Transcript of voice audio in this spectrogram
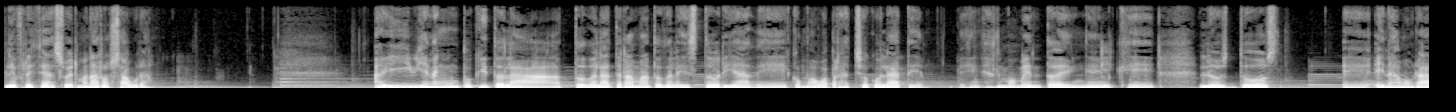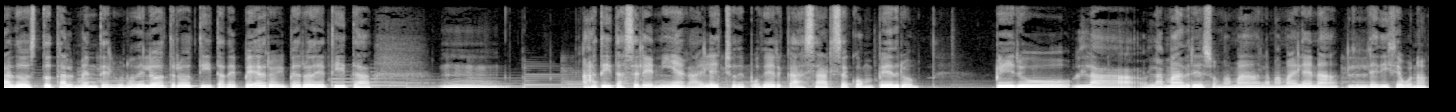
le ofrece a su hermana Rosaura. Ahí vienen un poquito la, toda la trama, toda la historia de como agua para chocolate. En el momento en el que los dos eh, enamorados totalmente el uno del otro, Tita de Pedro y Pedro de Tita, mm, a Tita se le niega el hecho de poder casarse con Pedro, pero la, madre, su mamá, la mamá Elena, le dice, bueno,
